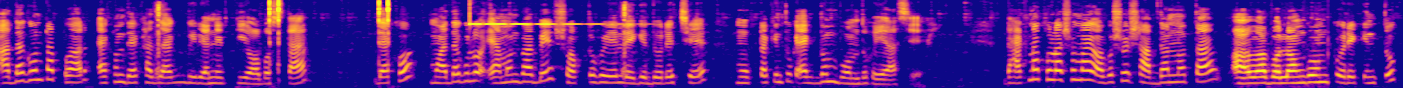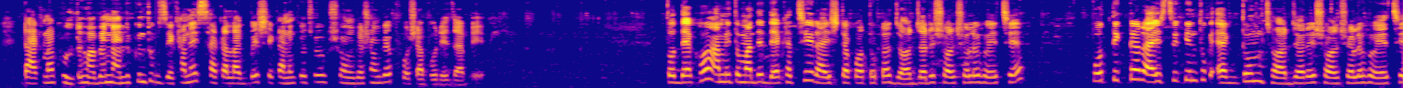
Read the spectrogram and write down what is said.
আধা ঘণ্টা পর এখন দেখা যাক বিরিয়ানির কি অবস্থা। দেখো, ময়দাগুলো এমনভাবে শক্ত হয়ে লেগে ধরেছে, মুখটা কিন্তু একদম বন্ধ হয়ে আছে। ঢাকনা খোলার সময় অবশ্যই সাবধানতা অবলম্বন করে কিন্তু ঢাকনা খুলতে হবে। নাহলে কিন্তু যেখানে ছাকা লাগবে, সেখানে কিছু সঙ্গে সঙ্গে ফোসা পড়ে যাবে। তো দেখো, আমি তোমাদের দেখাচ্ছি রাইসটা কতটা জর্জরে সলসলে হয়েছে। প্রত্যেকটা রাইসই কিন্তু একদম ঝরঝরে সলসলে হয়েছে।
